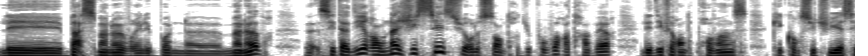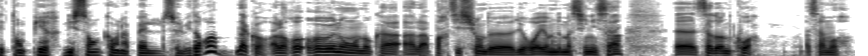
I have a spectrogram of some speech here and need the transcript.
les basses manœuvres et les bonnes euh, manœuvres. Euh, C'est-à-dire, on agissait sur le centre du pouvoir à travers les différentes provinces qui constituaient cet empire naissant qu'on appelle celui de Rome. D'accord. Alors re- revenons donc à, à la partition de- du royaume de Massinissa. Euh, ça donne quoi à sa mort?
